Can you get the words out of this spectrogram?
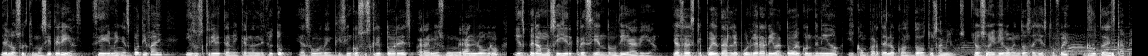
de los últimos 7 días. Sígueme en Spotify y suscríbete a mi canal de YouTube. Ya somos 25 suscriptores, para mí es un gran logro y esperamos seguir creciendo día a día. Ya sabes que puedes darle pulgar arriba a todo el contenido y compártelo con todos tus amigos. Yo soy Diego Mendoza y esto fue Ruta de Escape.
